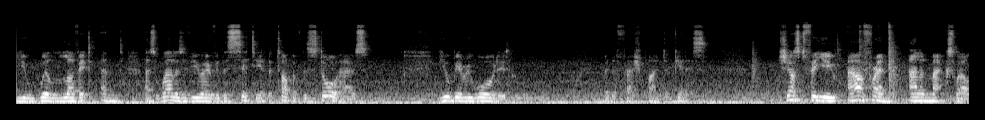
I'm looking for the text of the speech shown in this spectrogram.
you will love it, and as well as a view over the city at the top of the storehouse, you'll be rewarded with a fresh pint of Guinness. Just for you, our friend Alan Maxwell,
